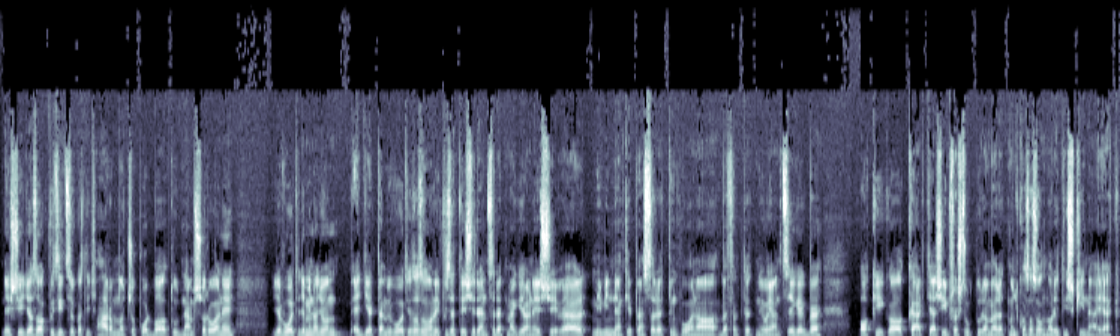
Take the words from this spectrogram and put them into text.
és így az akvizíciókat így három nagy csoportba tudnám sorolni. Ugye volt egy, ami nagyon egyértelmű volt, hogy az azonnali fizetési rendszerek megjelenésével mi mindenképpen szerettünk volna befektetni olyan cégekbe, akik a kártyás infrastruktúra mellett mondjuk az azonnalit is kínálják.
